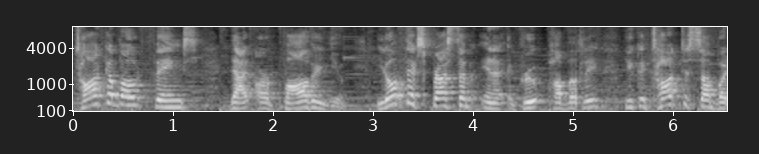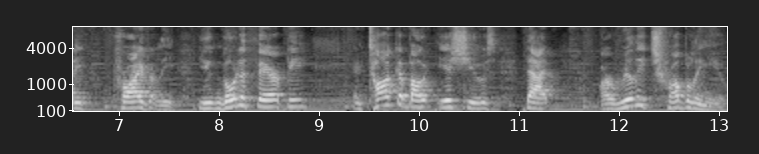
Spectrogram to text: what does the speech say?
Talk about things that are bothering you. You don't have to express them in a group publicly. You can talk to somebody privately. You can go to therapy and talk about issues that are really troubling you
